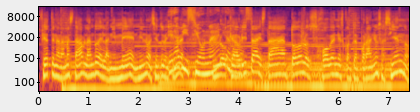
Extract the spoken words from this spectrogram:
Fíjate, nada más estaba hablando del anime en 1929. Era visionario, Lo que además. ahorita están todos los jóvenes contemporáneos haciendo.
